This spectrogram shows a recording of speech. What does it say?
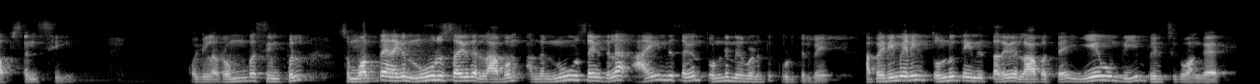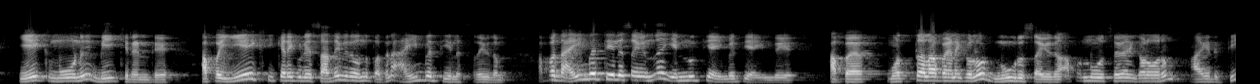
ஆப்ஷன் சி ஓகேங்களா ரொம்ப சிம்பிள் ஸோ மொத்தம் எனக்கு நூறு சதவீத லாபம். அந்த நூறு சதவீதத்தில் ஐந்து சதவீதம் தொண்டு நிறுவனத்துக்கு கொடுத்துருவேன். அப்போ ரிமைனிங் தொண்ணூத்தைந்து சதவீத லாபத்தை ஏவும் பியும் பிரிச்சுக்குவாங்க. ஏக்கு மூணு பிக்கு ரெண்டு. அப்போ ஏக்கு கிடைக்கக்கூடிய சதவீதம் வந்து பார்த்தீங்கன்னா ஐம்பத்தி ஏழு சதவீதம். அப்போ அந்த ஐம்பத்தி ஏழு சதவீதம் தான் எண்ணூற்றி ஐம்பத்தி ஐந்து. அப்போ மொத்த லாபம் எனக்கு எவ்வளோ நூறு சதவீதம். அப்போ நூறு சதவீதம் எனக்கு எவ்வளோ வரும்? ஆயிரத்தி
